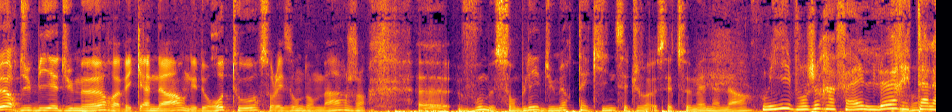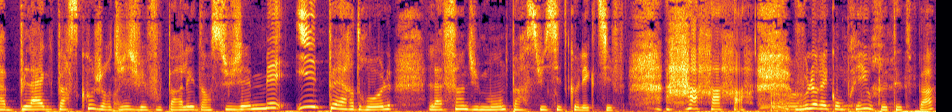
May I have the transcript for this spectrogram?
L'heure du billet d'humeur avec Anna, on est de retour sur les ondes en marge. Euh, vous me semblez d'humeur taquine cette, semaine, Anna. Oui, bonjour Raphaël. L'heure est à la blague parce qu'aujourd'hui, Ouais. je vais vous parler d'un sujet mais hyper drôle, la fin du monde par suicide collectif. Ha ha ha. Vous l'aurez compris ou peut-être pas.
